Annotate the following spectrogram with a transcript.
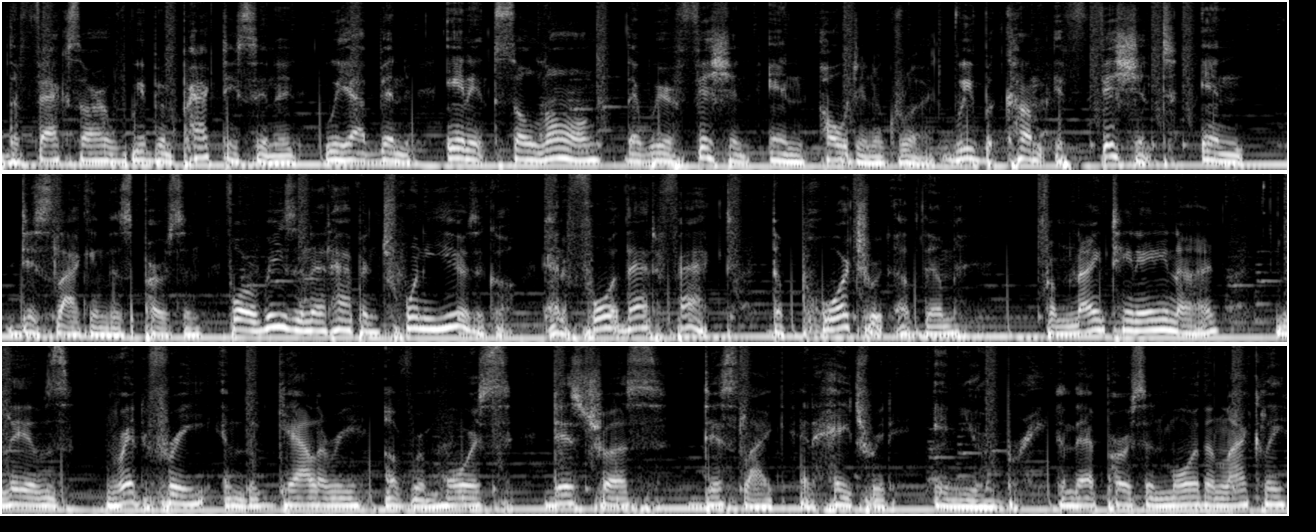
the facts are, we've been practicing it. We have been in it so long that we're efficient in holding a grudge. We've become efficient in disliking this person for a reason that happened 20 years ago. And for that fact, the portrait of them from 1989 lives rent free in the gallery of remorse, distrust, dislike, and hatred in your brain. And that person more than likely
